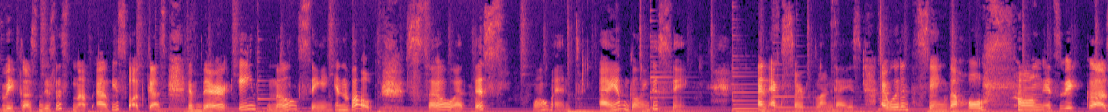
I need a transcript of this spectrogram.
because this is not Abby's podcast if there ain't no singing involved. So at this moment, I am going to sing an excerpt lang guys. I wouldn't sing the whole song. It's because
